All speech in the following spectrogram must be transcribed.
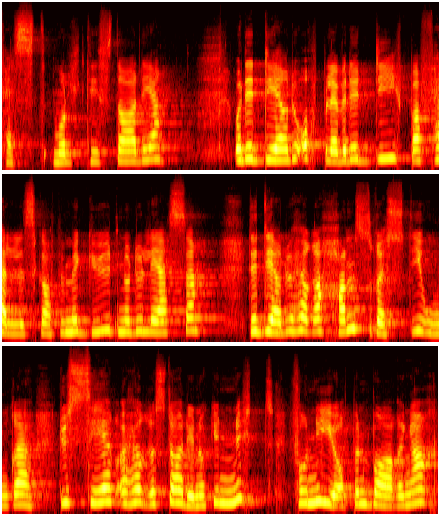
festmåltidsstadiet. Og Det er der du opplever det dype fellesskapet med Gud når du leser. Det er der du hører hans røst i ordet. Du ser og hører stadig noe nytt, for nye åpenbaringer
